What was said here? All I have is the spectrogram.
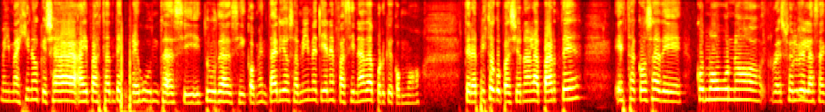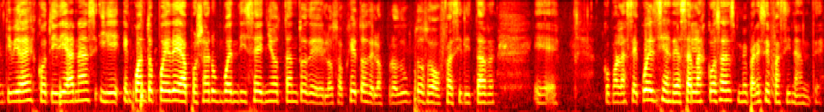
Me imagino que ya hay bastantes preguntas y dudas y comentarios. A mí me tiene fascinada porque como terapista ocupacional aparte, esta cosa de cómo uno resuelve las actividades cotidianas y en cuanto puede apoyar un buen diseño tanto de los objetos, de los productos o facilitar eh, como las secuencias de hacer las cosas, me parece fascinante.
